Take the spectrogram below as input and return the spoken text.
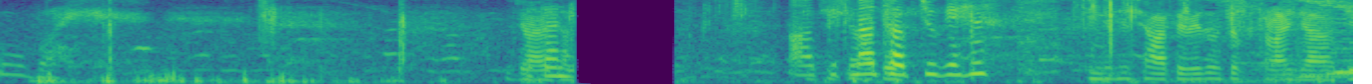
ओ भाई। पता नहीं। आप कितना थक चुके हैं? नीचे से आते हुए तो जब चढ़ाई जा रही थी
